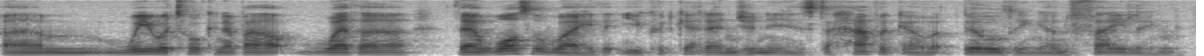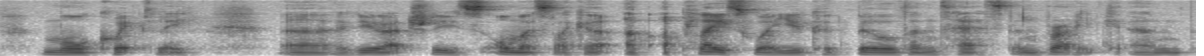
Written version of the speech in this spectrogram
Um, we were talking about whether there was a way that you could get engineers to have a go at building and failing more quickly. Uh, you actually it's almost like a, a, place where you could build and test and break and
